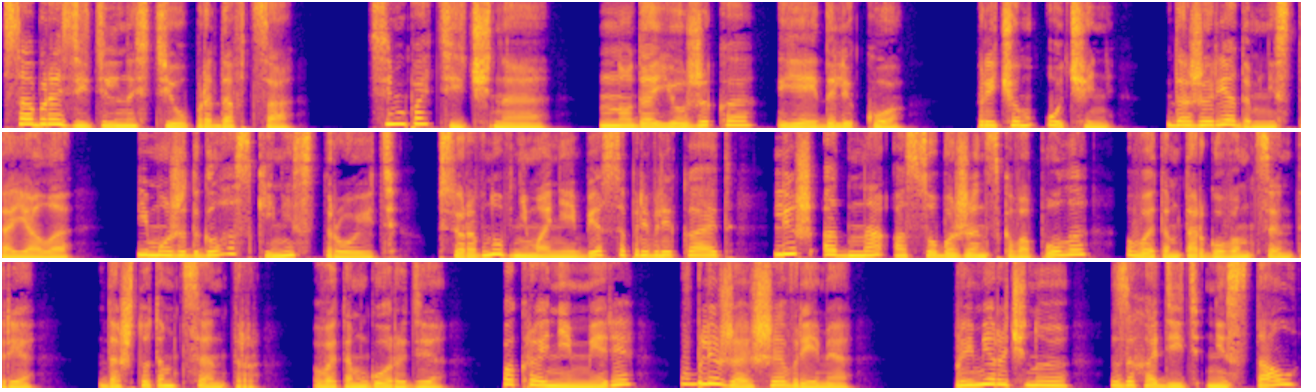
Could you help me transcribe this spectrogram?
сообразительностью продавца. Симпатичная, но до ежика ей далеко. Причем очень, даже рядом не стояла. И может глазки не строить. Все равно внимание беса привлекает лишь одна особа женского пола в этом торговом центре. Да что там центр в этом городе? По крайней мере, в ближайшее время. Примерочную заходить не стал,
